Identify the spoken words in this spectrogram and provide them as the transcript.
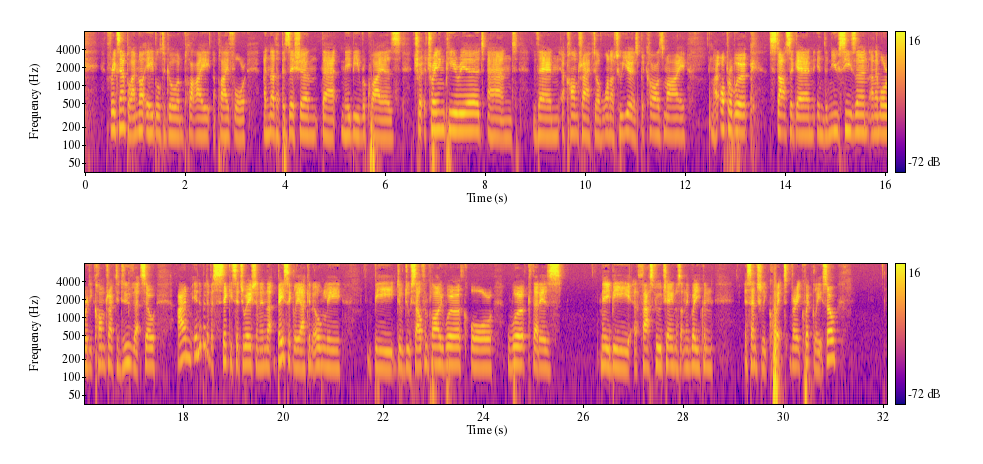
for example, I'm not able to go and apply apply for another position that maybe requires tra- a training period and then a contract of one or two years because my my opera work starts again in the new season and I'm already contracted to do that. So I'm in a bit of a sticky situation in that basically I can only be do do self-employed work or work that is maybe a fast food chain or something where you can essentially quit very quickly. So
